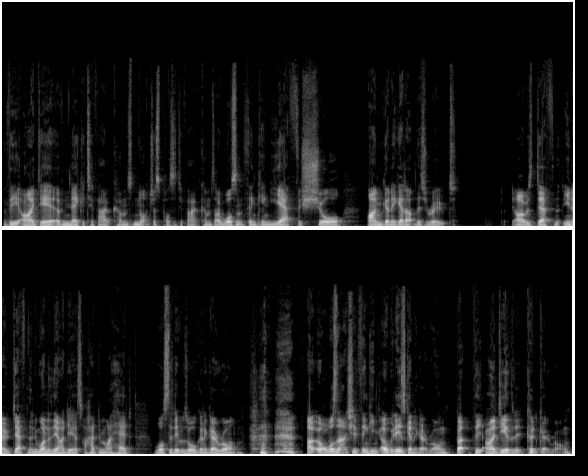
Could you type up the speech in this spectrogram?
the idea of negative outcomes, not just positive outcomes. I wasn't thinking, yeah, for sure, I'm going to get up this route. I was definitely, you know, definitely one of the ideas I had in my head was that it was all going to go wrong. I wasn't actually thinking, oh, it is going to go wrong, but the idea that it could go wrong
